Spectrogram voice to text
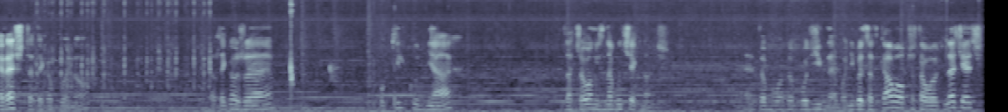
resztę tego płynu. Dlatego, że po kilku dniach zaczęło mi znowu cieknąć. To, było, to było dziwne, bo niby zatkało, przestało lecieć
